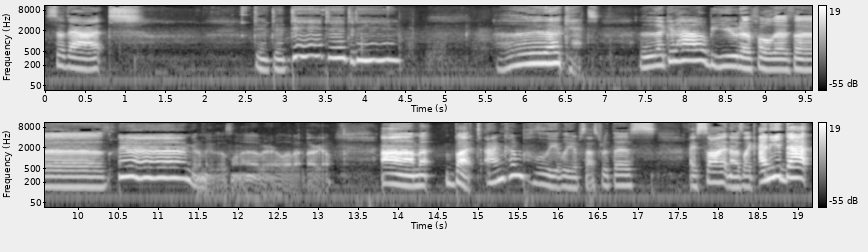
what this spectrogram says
So that dun, dun, dun. Look it. Look at how beautiful this is. I'm going to move this one over a little bit. There we go. Um, but I'm completely obsessed with this. I saw it and I was like, I need that.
